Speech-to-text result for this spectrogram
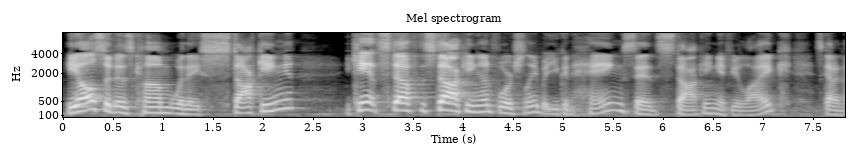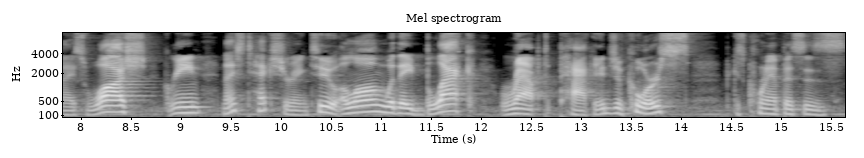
He also does come with a stocking. You can't stuff the stocking, unfortunately, but you can hang said stocking if you like. It's got a nice wash, green, nice texturing too, along with a black wrapped package, of course, because Krampus is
